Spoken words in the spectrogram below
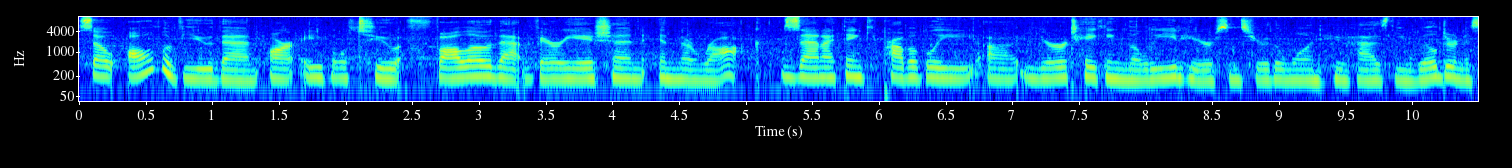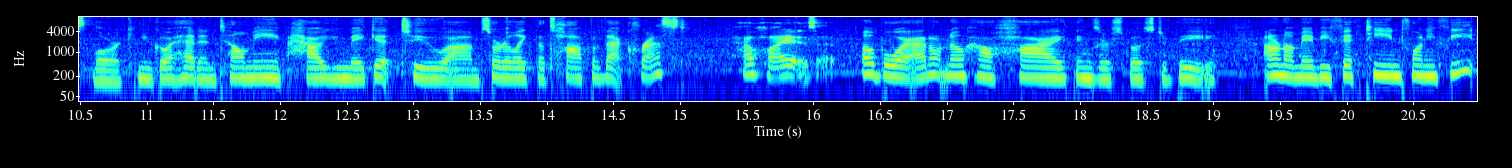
So all of you then are able to follow that variation in the rock. Zen, I think probably uh, you're taking the lead here since you're the one who has the wilderness lore. Can you go ahead and tell me how you make it to um, sort of like the top of that crest? How high is it? Oh boy, I don't know how high things are supposed to be. I don't know, maybe 15, 20 feet?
